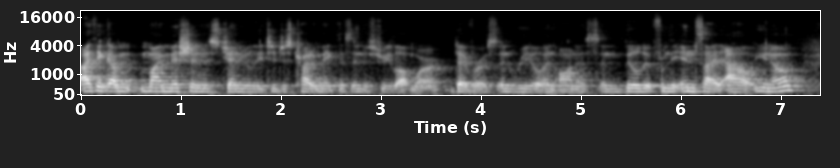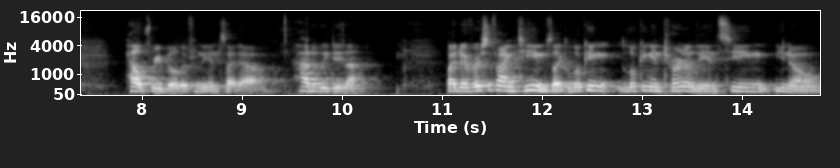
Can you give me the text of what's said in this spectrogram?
I think I'm, my mission is genuinely to just try to make this industry a lot more diverse and real and honest and build it from the inside out, you know? Help rebuild it from the inside out. How do we do that? By diversifying teams, like looking looking internally and seeing, you know,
